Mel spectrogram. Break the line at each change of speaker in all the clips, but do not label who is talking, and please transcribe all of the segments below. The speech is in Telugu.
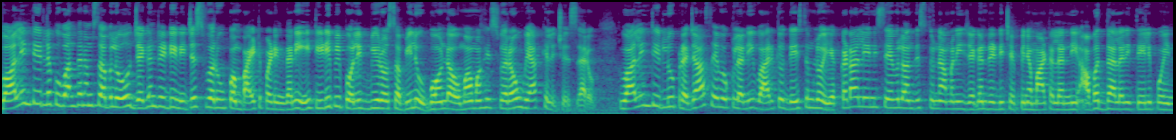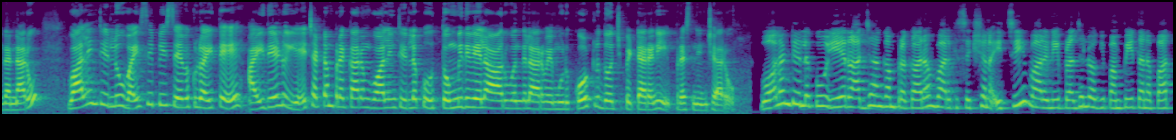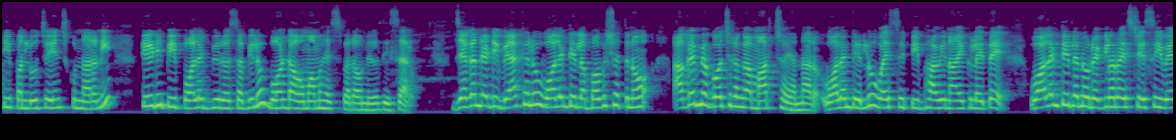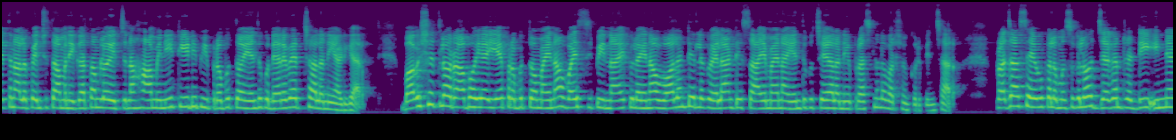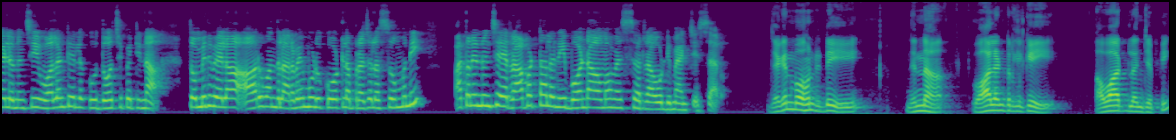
వాలంటీర్లకు వందనం సభలో జగన్ రెడ్డి నిజస్వరూపం బయటపడిందని టీడీపీ పొలిట్ బ్యూరో సభ్యులు బోండా ఉమామహేశ్వరరావు వ్యాఖ్యలు చేశారు. వాలంటీర్లు ప్రజాసేవకులని వారితో దేశంలో ఎక్కడా లేని సేవలు అందిస్తున్నామని జగన్ రెడ్డి చెప్పిన మాటలన్నీ అబద్ధాలని తేలిపోయిందన్నారు. వాలంటీర్లు వైసీపీ సేవకులు అయితే ఐదేళ్ళు ఏ చట్టం ప్రకారం వాలంటీర్లకు తొమ్మిది వేల ఆరు వందల అరవై మూడు కోట్లు దోచిపెట్టారని ప్రశ్నించారు.
వాలంటీర్లకు ఏ రాజ్యాంగం ప్రకారం వారికి శిక్షణ ఇచ్చి వారిని ప్రజల్లోకి పంపి తన పార్టీ పనులు చేయించుకున్నారని టీడీపీ పాలిట్ బ్యూరో సభ్యులు బోండా ఉమామహేశ్వరరావు నిలదీశారు. జగన్ రెడ్డి వ్యాఖ్యలు వాలంటీర్ల భవిష్యత్తును అగమ్య గోచరంగా మార్చాయన్నారు. వాలంటీర్లు వైసీపీ భావి నాయకులైతే వాలంటీర్లను రెగ్యులరైజ్ చేసి వేతనాలు పెంచుతామని గతంలో ఇచ్చిన హామీని టీడీపీ ప్రభుత్వం ఎందుకు నెరవేర్చాలని అడిగారు. భవిష్యత్తులో రాబోయే ఏ ప్రభుత్వమైనా వైసీపీ నాయకులైనా వాలంటీర్లకు ఎలాంటి సాయమైనా ఎందుకు చేయాలని ప్రశ్నల వర్షం కురిపించారు. ప్రజాసేవకుల ముసుగులో జగన్ రెడ్డి ఇన్నేళ్ళ నుంచి వాలంటీర్లకు దోచిపెట్టిన తొమ్మిది వేల ఆరు వందల అరవై మూడు కోట్ల ప్రజల సొమ్ముని అతని నుంచే రాబట్టాలని బోండా ఉమామేశ్వరరావు డిమాండ్ చేశారు.
జగన్మోహన్ రెడ్డి నిన్న వాలంటీర్లకి అవార్డులు అని చెప్పి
